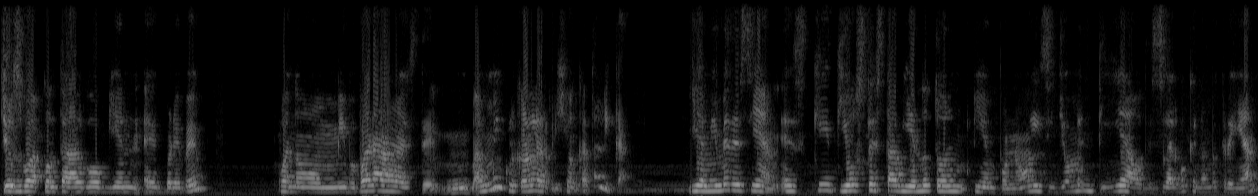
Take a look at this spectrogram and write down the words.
Yo les voy a contar algo bien eh, breve. Cuando mi papá era, este, a mí me inculcaron la religión católica. Y a mí me decían, es que Dios te está viendo todo el tiempo, ¿no? Y si yo mentía o decía algo que no me creían,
